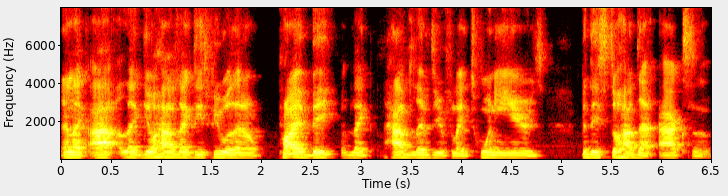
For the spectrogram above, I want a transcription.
and like I like you'll have like these people that are probably big like have lived here for like twenty years, but they still have that accent.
